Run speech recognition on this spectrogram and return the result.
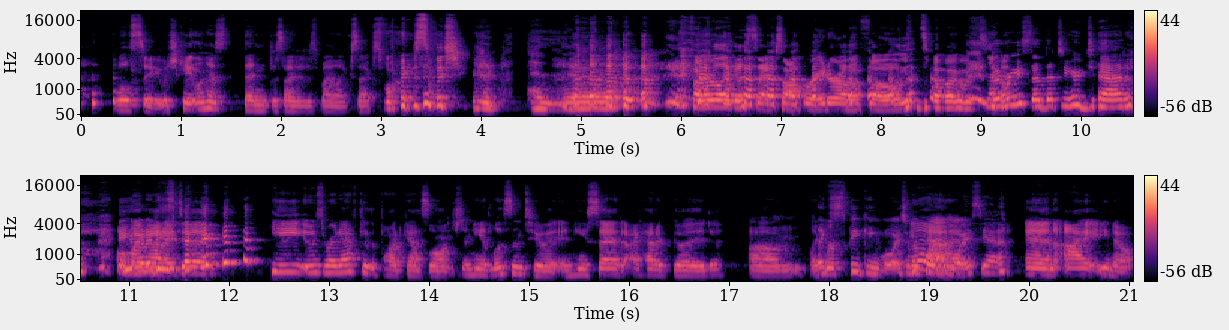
we'll see. Which Caitlin has then decided is my like sex voice. Which Like, hello. if I were like a sex operator on a phone, that's how I would sound. Remember you said that to your dad? oh my god, I did. He it was right after the podcast launched, and he had listened to it, and he said I had a good um like, Like speaking voice or Yeah. recording voice, yeah. and I you know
